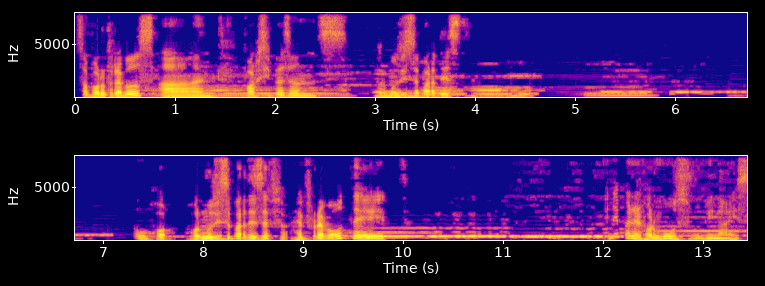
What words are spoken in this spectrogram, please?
Support rebels and Farsi peasants. Hormuzi separatists. Oh, Hor Hormuzi separatists have, have revolted. Independent Hormuz would be nice.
